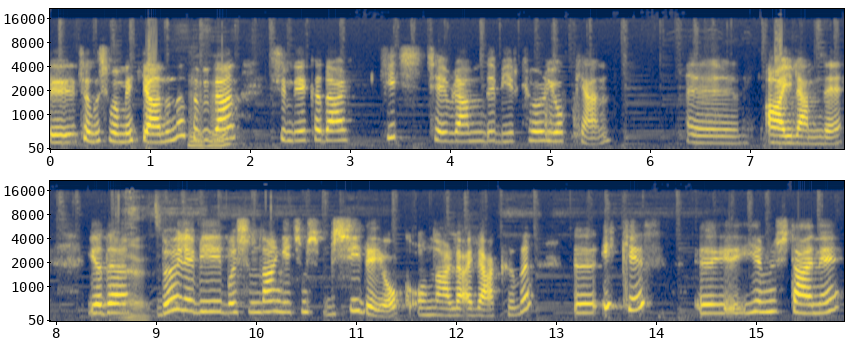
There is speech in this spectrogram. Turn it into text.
e, çalışma mekanına. Tabii Hı hı. ben şimdiye kadar hiç çevremde bir kör yokken e, ailemde ya da Evet. böyle bir başımdan geçmiş bir şey de yok onlarla alakalı. E, ilk kez e, 23 tane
